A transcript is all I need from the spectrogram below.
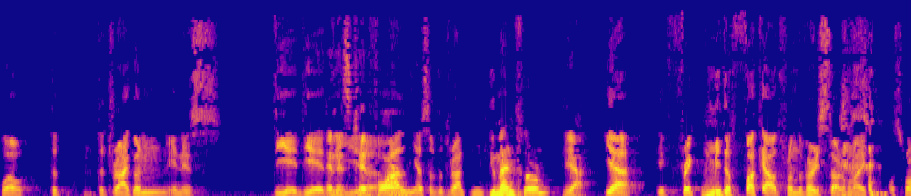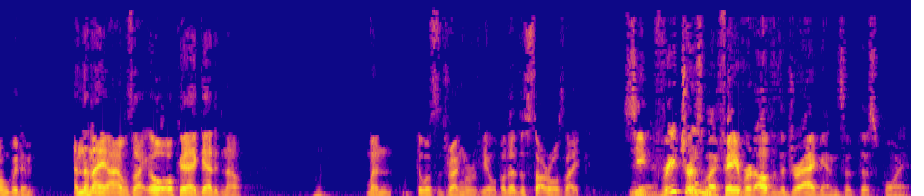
well, the, the dragon in his, the, the, In the, his kid uh, form? alias of the dragon. Human form? Yeah. Yeah. It freaked me the fuck out from the very start. I'm like, what's wrong with him? And then I, I was like, oh, okay, I get it now. When there was the dragon reveal. But at the start I was like, See, Yeah. Vrtra is my favorite of the dragons at this point.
